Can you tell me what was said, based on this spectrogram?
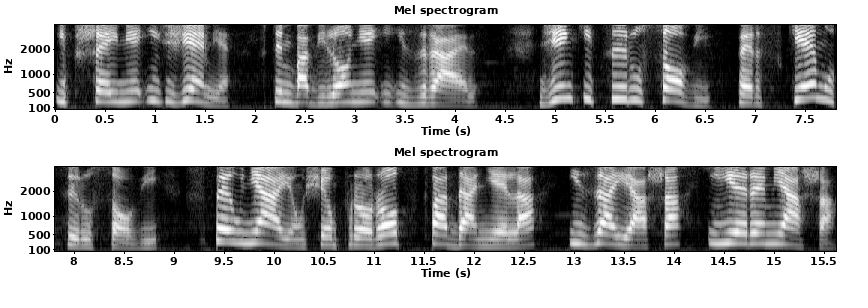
i przejmie ich ziemię, w tym Babilonie i Izrael. Dzięki Cyrusowi, perskiemu Cyrusowi, spełniają się proroctwa Daniela, Izajasza i Jeremiasza,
